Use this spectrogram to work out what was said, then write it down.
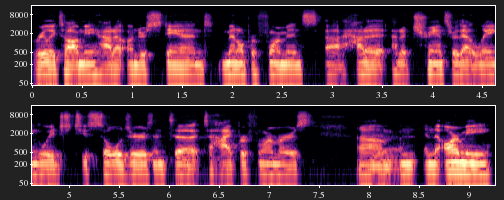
really taught me how to understand mental performance, uh, how to how to transfer that language to soldiers and to to high performers. Um, yeah. and, and the army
